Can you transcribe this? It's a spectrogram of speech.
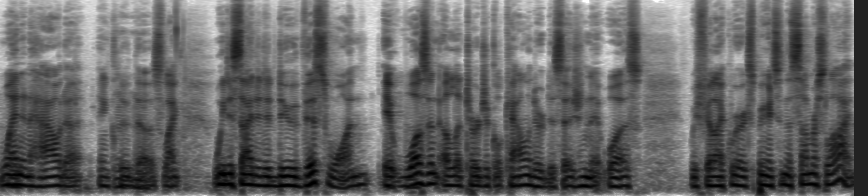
when and how to include Mm-hmm. those. Like we decided to do this one. It wasn't a liturgical calendar decision. It was we feel like we're experiencing the summer slide.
